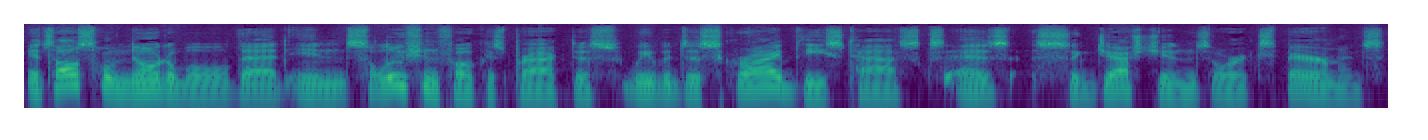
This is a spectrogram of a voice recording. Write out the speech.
It's also notable that in solution focused practice, we would describe these tasks as suggestions or experiments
